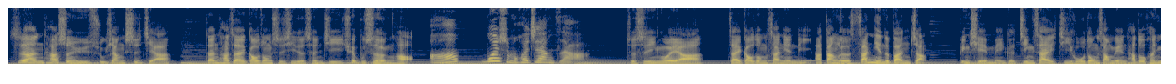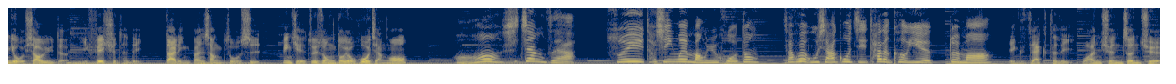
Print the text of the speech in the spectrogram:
虽然他生于书香世家，但他在高中时期的成绩却不是很好。啊？为什么会这样子啊？这是因为啊，在高中三年里，他当了三年的班长，并且每个竞赛及活动上面，他都很有效率的 efficiently 带领班上做事，并且最终都有获奖哦。哦，是这样子啊。所以他是因为忙于活动，才会无暇顾及他的课业，对吗？Exactly，完全正确。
